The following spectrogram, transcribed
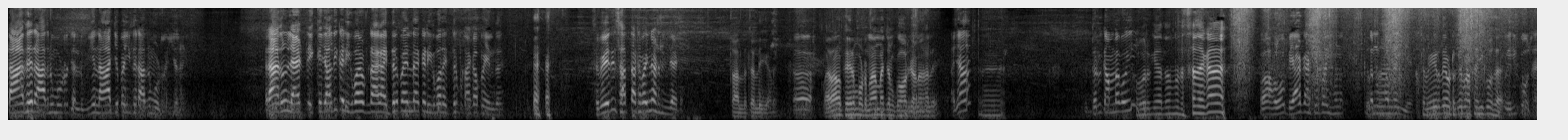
ਤਾਂ ਫਿਰ ਰਾਤ ਨੂੰ ਮੋਟਰ ਚੱਲੂਗੀ ਜੇ ਨਾ ਅੱਜ ਪਈ ਫਿਰ ਰਾਤ ਨੂੰ ਮੋਟਰ ਚੱਲਣੀ। ਰਾਤ ਨੂੰ ਲਾਈਟ ਟਿਕ ਕੇ ਜਲਦੀ ਘੜੀ ਕੁ ਬਾਅਦ ਪਟਾਕਾ ਇੱਧਰ ਪੈਂਦਾ ਘੜੀ ਕੁ ਬਾਅਦ ਇੱਧਰ ਪਟਾਕਾ ਪੈਂਦਾ ਸਵੇਰ ਦੀ 7-8 ਵਜੇ ਨੱਠ ਲਾਈਟ। ਚੱਲ ਚੱਲੀ ਜਾਣਾ। ਹਾਂ। ਮੈਂ ਤਾਂ ਫੇਰ ਮੁੜਨਾ ਮੈਂ ਚਮਕੌਰ ਜਾਣਾ ਹਲੇ। ਅਜਾ ਉੱਧਰ ਕੰਮ ਹੈ ਕੋਈ? ਹੋਰ ਕਿਆ ਤੁਹਾਨੂੰ ਦੱਸਿਆ ਦੇਗਾ ਆਹੋ ਵਿਆਹ ਕਰਕੇ ਭਾਈ ਹੁਣ ਤੈਨੂੰ ਪਤਾ ਹੀ ਹੈ। ਸਵੇਰ ਦੇ ਉੱਠ ਕੇ ਬਸ ਇਹੀ ਕੁਛ ਹੈ। ਇਹੀ ਕੋਸ ਹੈ।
